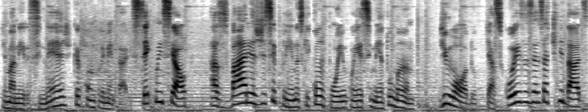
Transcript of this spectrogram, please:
de maneira sinérgica, complementar e sequencial as várias disciplinas que compõem o conhecimento humano, de modo que as coisas e as atividades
